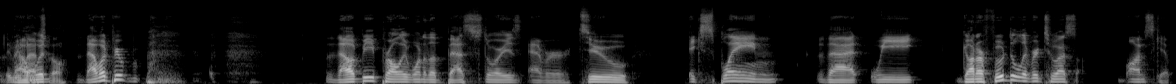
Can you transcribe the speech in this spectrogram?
it'd be that magical. would that would be that would be probably one of the best stories ever to explain that we got our food delivered to us on skip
